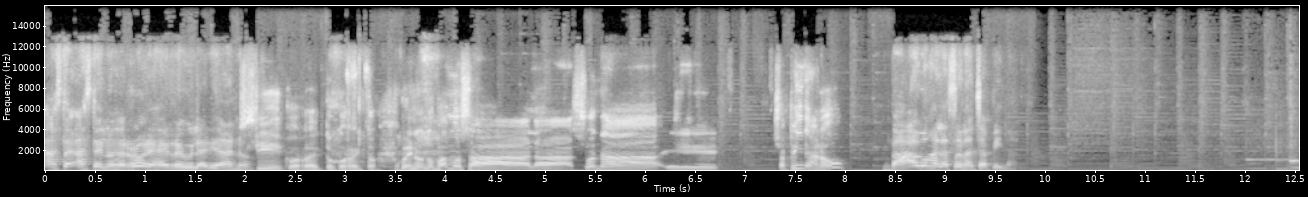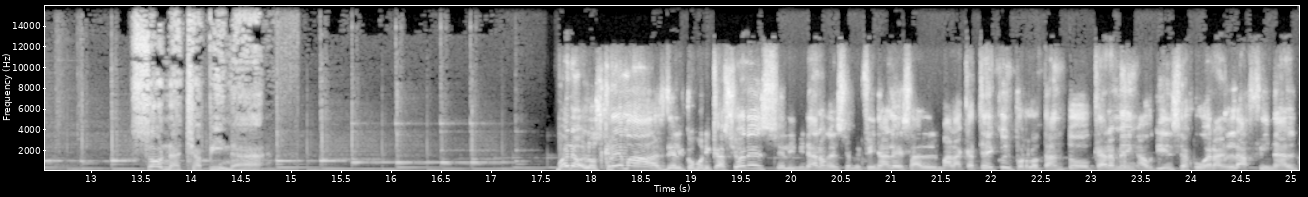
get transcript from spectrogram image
hasta, hasta en los errores hay regularidad, ¿no? Sí, correcto, correcto. Bueno, nos vamos a la zona eh, Chapina, ¿no? Vamos a la zona Chapina. Zona Chapina. Bueno, los cremas del Comunicaciones eliminaron en semifinales al Malacateco y por lo tanto, Carmen, audiencia jugarán la final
